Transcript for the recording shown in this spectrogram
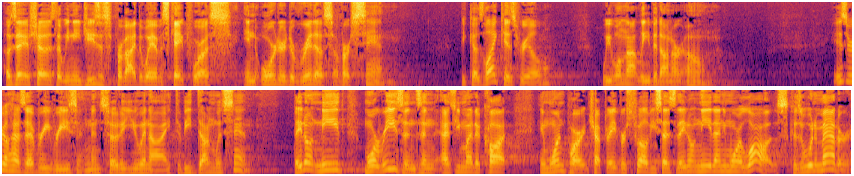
Hosea shows that we need Jesus to provide the way of escape for us in order to rid us of our sin. Because, like Israel, we will not leave it on our own. Israel has every reason, and so do you and I, to be done with sin. They don't need more reasons. And as you might have caught in one part, in chapter 8, verse 12, he says they don't need any more laws because it wouldn't matter.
